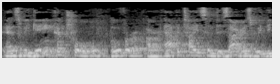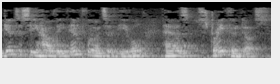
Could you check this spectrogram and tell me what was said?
as we gain control over our appetites and desires, we begin to see how the influence of evil has strengthened us.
